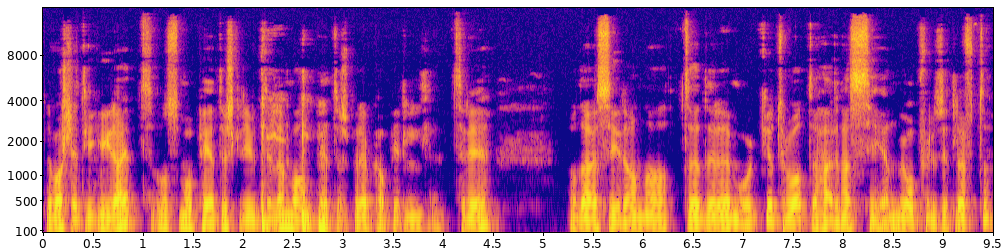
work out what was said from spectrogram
Det var slett ikke greit. Og så må Peter skrive til dem, 2. Peters brev kapittel 3, og der sier han at dere må ikke tro at Herren er sen med å oppfylle sitt løfte.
